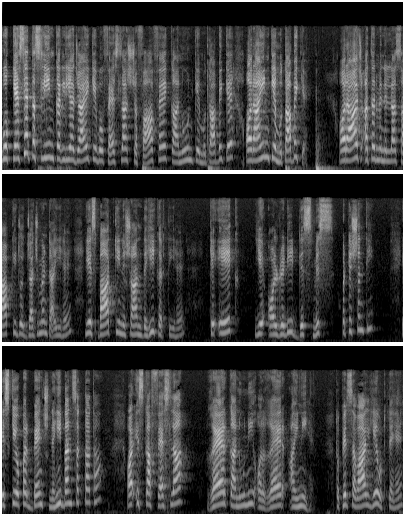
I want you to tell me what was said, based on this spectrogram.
वो कैसे तस्लीम कर लिया जाए कि वो फैसला शफाफ है, कानून के मुताबिक है और आइन के मुताबिक है? और आज अतर मिनल्ला साहब की जो जजमेंट आई है, ये इस बात की निशानदेही करती है कि एक, ये ऑलरेडी डिसमिस पटिशन थी, इसके ऊपर बेंच नहीं बन सकता था और इसका फैसला गैर कानूनी और गैर आइनी है। तो फिर सवाल ये उठते हैं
